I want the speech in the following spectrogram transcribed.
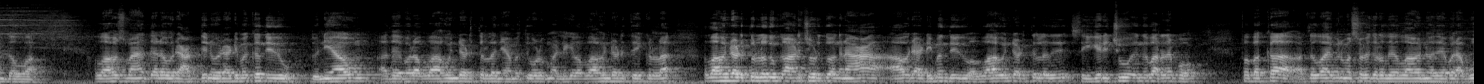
ഇൻദല്ലാഹ്. അള്ളാഹു സുബ്ഹാനഹു തആല ഒരു അബ്ദിന് ഒരു അടിമക്ക് ചെയ്തു? ദുനിയാവും അതേപോലെ അള്ളാഹുവിന്റെ അടുത്തുള്ള ഞാമത്തുകളും അല്ലെങ്കിൽ അള്ളാഹുവിന്റെ അടുത്തേക്കുള്ള അള്ളാഹുവിന്റെ അടുത്തുള്ളതും കാണിച്ചു കൊടുത്തു. അങ്ങനെ ആ ആ ഒരു അടിമ ചെയ്തു? അള്ളാഹുവിന്റെ അടുത്തുള്ളത് സ്വീകരിച്ചു എന്ന് പറഞ്ഞപ്പോൾ ഫബക്ക അബ്ദുല്ലാഹിബിൻ മസൂദ് റളിയല്ലാഹു അതേപോലെ അബൂ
